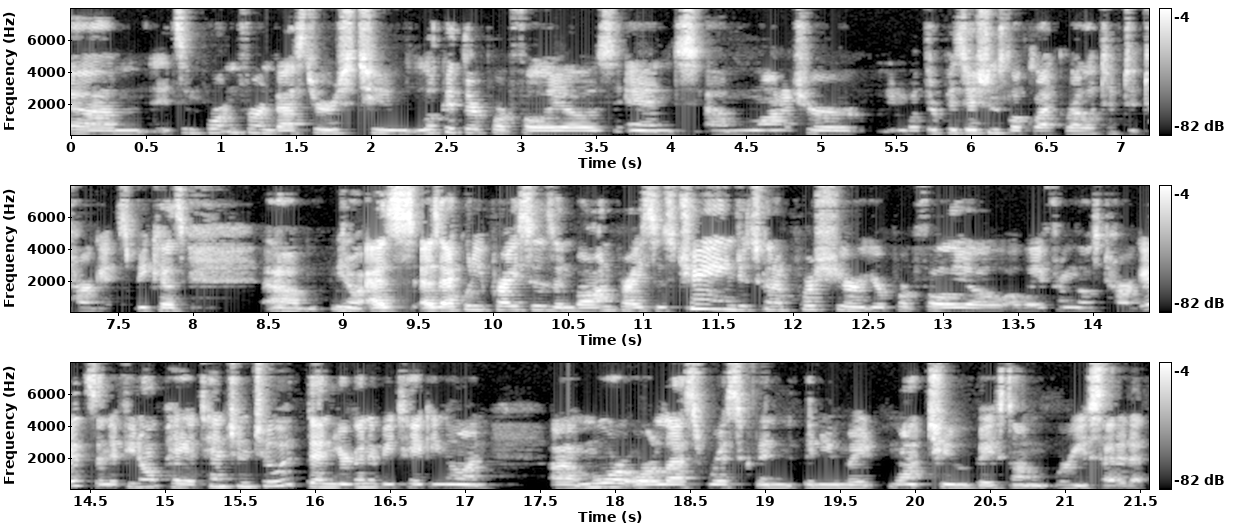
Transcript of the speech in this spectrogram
Um, it's important for investors to look at their portfolios and um, monitor you know, what their positions look like relative to targets, because um, you know as as equity prices and bond prices change, it's going to push your your portfolio away from those targets. And if you don't pay attention to it, then you're going to be taking on uh, more or less risk than, than you might want to based on where you set it at,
